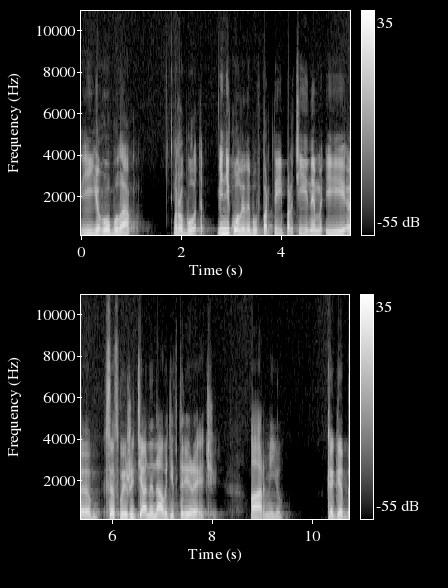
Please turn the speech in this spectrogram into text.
його була робота. Він ніколи не був партійним і е, все своє життя ненавидів три речі: армію, КГБ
